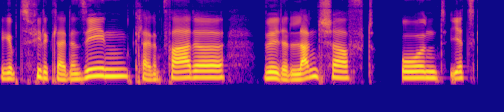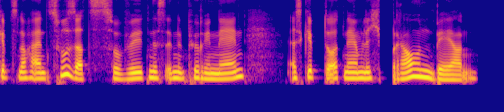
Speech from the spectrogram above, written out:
Da gibt es viele kleine Seen, kleine Pfade, wilde Landschaft. Und jetzt gibt es noch einen Zusatz zur Wildnis in den Pyrenäen. Es gibt dort nämlich Braunbären.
